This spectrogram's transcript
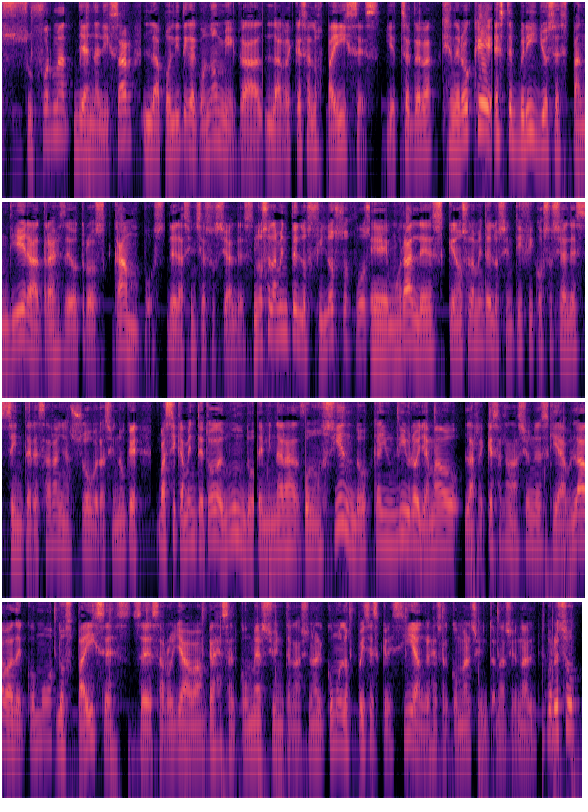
su forma de analizar la política económica, la riqueza de los países y etcétera, generó que este brillo se expandiera a través de otros campos de las ciencias sociales. No solamente los filósofos eh, morales, que no solamente los científicos sociales se interesaran en su obra, sino que básicamente todo el mundo terminara conociendo que hay un libro llamado La riqueza de las naciones que hablaba de cómo los países se desarrollaban gracias al comercio internacional, cómo los países crecían gracias al comercio internacional. Por eso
